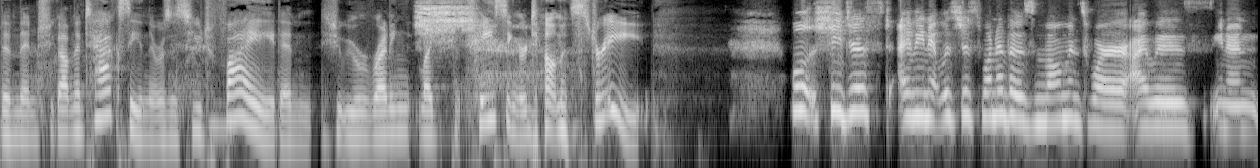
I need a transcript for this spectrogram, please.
and then she got in the taxi and there was this huge fight and she, we were running like chasing her down the street. Well, she just, I mean, it was just one of those moments where I was, you know,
